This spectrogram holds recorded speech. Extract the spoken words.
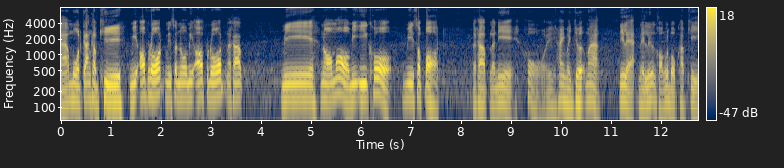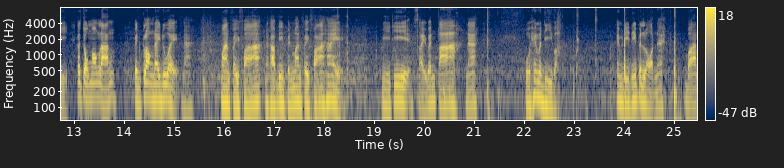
นะโหมดการขับขี่มี off road มี snow มี off road นะครับ มี normal มี eco มี sport นะครับ และนี่โอ้ยให้มาเยอะมากนี่แหละในเรื่องของระบบขับขี่ กระจกมองหลังเป็นกล้องได้ด้วยนะ ม่านไฟฟ้านะครับนี่เป็นม่านไฟฟ้าให้มีที่ใส่แว่นตานะโอ้ให้มันดีว่ะ ให้มันดีนี่เป็นหลอดนะ บาน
